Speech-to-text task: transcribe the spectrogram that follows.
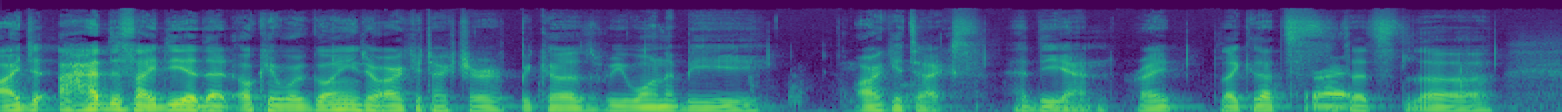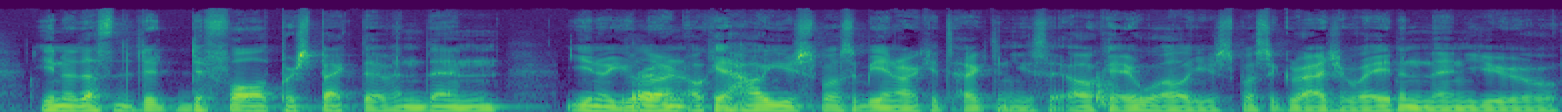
I, j- I had this idea that, okay, we're going into architecture because we want to be architects at the end, right? Like that's, Right. that's the, you know, that's the d- default perspective. And then, you know, you Right. learn, okay, how are you supposed to be an architect? And you say, okay, well, you're supposed to graduate and then you,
